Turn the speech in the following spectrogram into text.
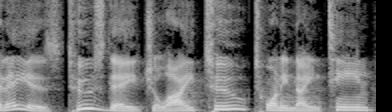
Today is Tuesday, July 2, 2019.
